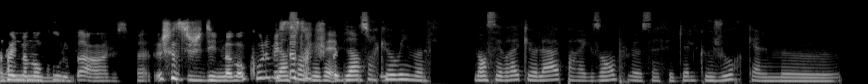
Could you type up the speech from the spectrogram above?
Enfin, une maman cool ou pas, hein, je sais pas. Je, je dis une maman cool, mais Bien ça sûr que, bien sûr que oui, meuf. Non, c'est vrai que là, par exemple, ça fait quelques jours qu'elle me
